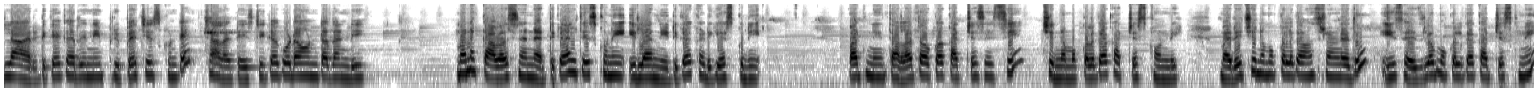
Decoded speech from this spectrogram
ఇలా అరటికాయ కర్రీని ప్రిపేర్ చేసుకుంటే చాలా టేస్టీగా కూడా ఉంటుందండి. మనకు కావాల్సిన అరటికాయలు తీసుకుని ఇలా నీట్గా కడిగేసుకుని వాటిని తల తోక కట్ చేసేసి చిన్న ముక్కలుగా కట్ చేసుకోండి. మరీ చిన్న ముక్కలుగా అవసరం లేదు. ఈ సైజులో ముక్కలుగా కట్ చేసుకుని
